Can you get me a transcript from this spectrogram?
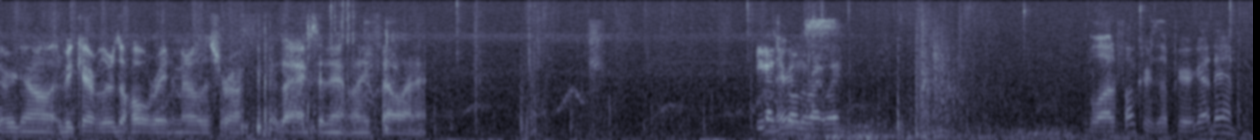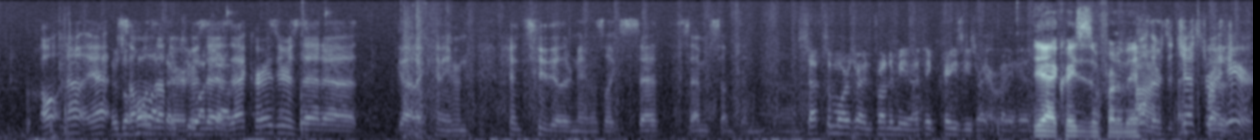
There we go. Be careful, there's a hole right in the middle of this rock because I accidentally fell in it. You guys are going the right way. A lot of funkers up here, goddamn. Oh no, yeah, There's a someone's hole up out there, there. too, Who's watch that? Is out. that crazy or is that uh? God, I can't even can't see the other name. It's like Seth Sem something. Um, Septimore's right in front of me, and I think Crazy's right in front of him. Yeah, Crazy's in front of me. oh, there's a chest right is- here.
